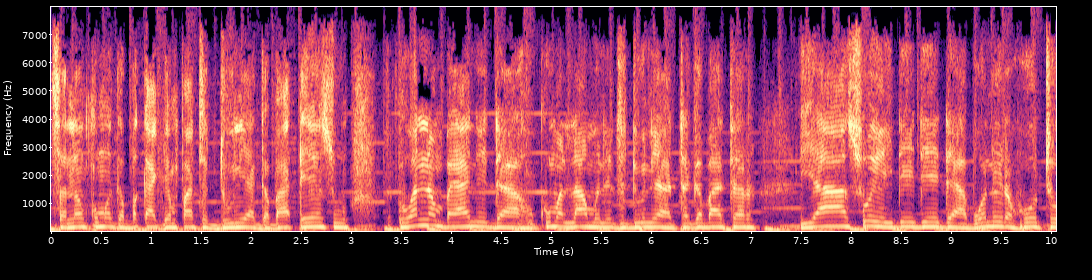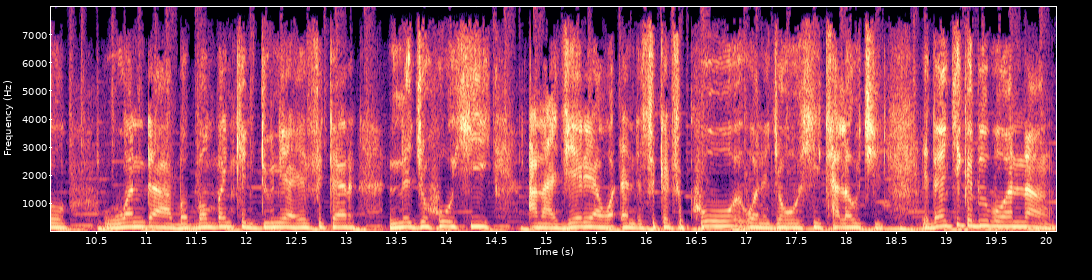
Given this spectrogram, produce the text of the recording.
sannan kuma ga bakaken fatar duniya gaba ɗayansu. Wannan bayani da hukumar lamuni ta duniya ta gabatar ya so ya daidai da wani rahoto wanda babban bankin duniya ya fitar na jihohi a najeriya waɗanda suka fi kowane jihohi talauci. Idan kika duba wannan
